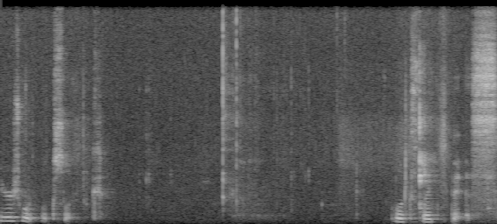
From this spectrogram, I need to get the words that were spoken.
here's what it looks like looks like this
